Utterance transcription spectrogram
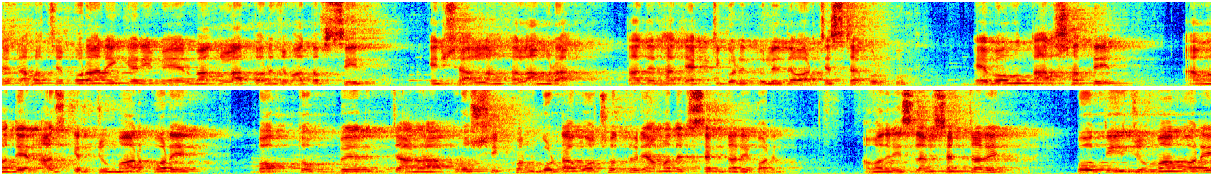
সেটা হচ্ছে কোরআনে করিমের বাংলা তর্জমা তফসির। ইনশাআল্লাহ তালা আমরা তাদের হাতে একটি করে তুলে দেওয়ার চেষ্টা করব। এবং তার সাথে আমাদের আজকের জুমার পরে বক্তব্যের যারা প্রশিক্ষণ গোটা বছর ধরে আমাদের সেন্টারে করেন, আমাদের ইসলামী সেন্টারে প্রতি জুমা পরে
